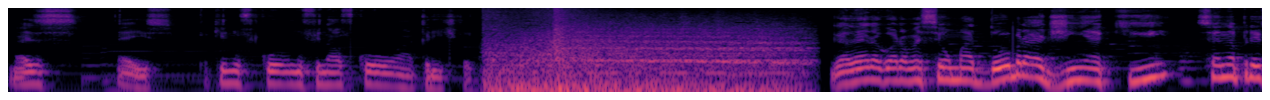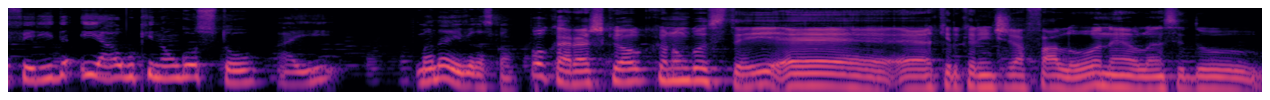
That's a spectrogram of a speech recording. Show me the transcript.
Mas é isso. Aqui no, ficou, no final ficou uma crítica. Galera, agora vai ser uma dobradinha aqui, cena preferida e algo que não gostou. Aí, manda aí, Velascão. Pô, cara, acho que algo que eu não gostei é, é aquilo que a gente já falou, né? O lance do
